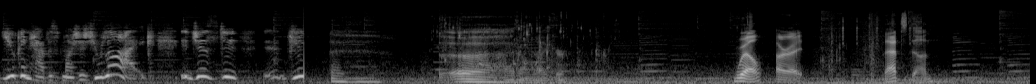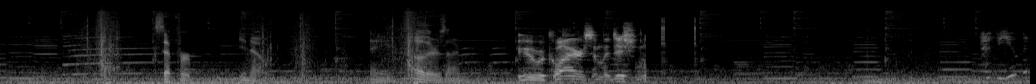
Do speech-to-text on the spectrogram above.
you can have as much as you like. Just, uh, please... Uh, uh, I don't like her. Well, alright. That's done. Except for, you know, any others that I'm you require some additional... Have you been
